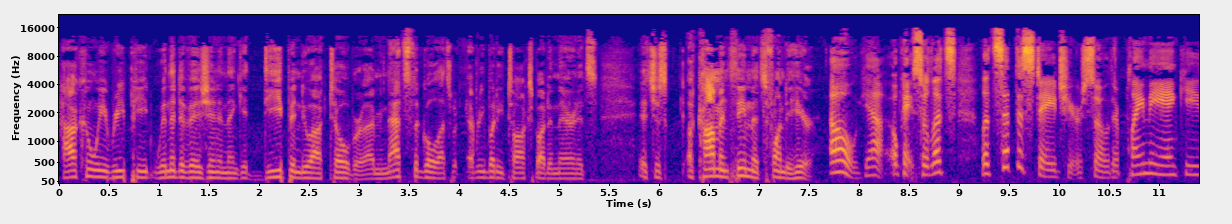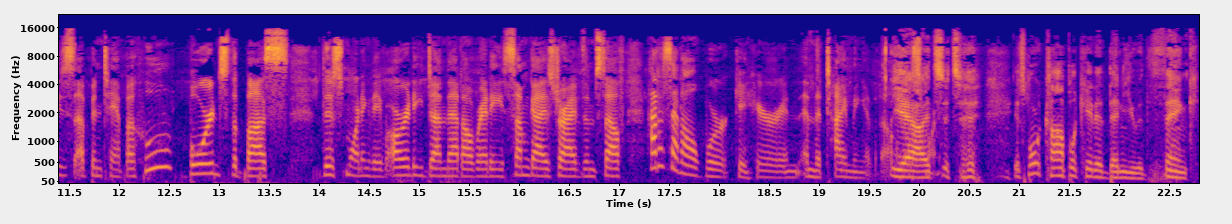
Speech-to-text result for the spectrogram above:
How can we repeat, win the division, and then get deep into October? I mean, that's the goal. That's what everybody talks about in there, and it's it's just a common theme that's fun to hear. Oh yeah. Okay, so let's let's set the stage here. So they're playing the Yankees up in Tampa. Who boards the bus this morning? They've already done that already. Some guys drive themselves. How does that all work here and, and the timing of it all? Yeah, it's it's it's more complicated than you would think.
